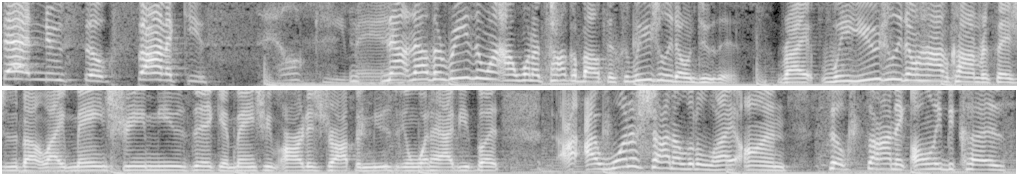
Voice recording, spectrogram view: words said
that new Silk Sonic is silky, man. Now, now the reason why I want to talk about this because we usually don't do this, right? We usually don't have conversations about like mainstream music and mainstream artists dropping music and what have you. But I, I want to shine a little light on Silk Sonic only because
